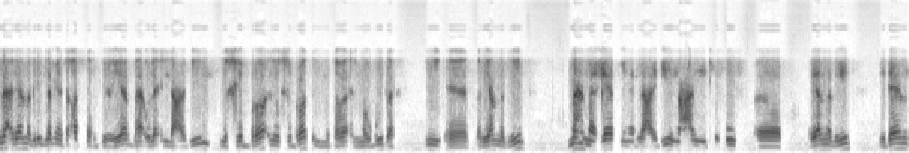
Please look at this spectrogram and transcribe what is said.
لا ريال مدريد لم يتأثر بغياب هؤلاء اللاعبين لخبرات للخبرات الموجودة في آه ريال مدريد. مهما غاب من اللاعبين عن صفوف آه ريال مدريد زيدان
